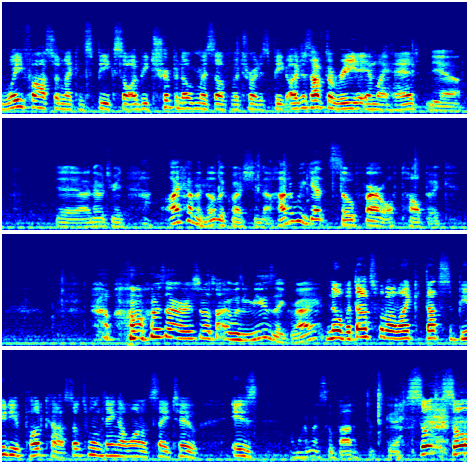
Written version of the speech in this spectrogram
way faster than I can speak. So I'd be tripping over myself if I try to speak. I just have to read it in my head. yeah. Yeah, yeah, I know what you mean. I have another question. Now. How do we get so far off topic? what was our original topic? It was music, right? No, but that's what I like. That's the beauty of podcasts. That's one thing I want to say too. Is Why am I so bad at this game? so so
